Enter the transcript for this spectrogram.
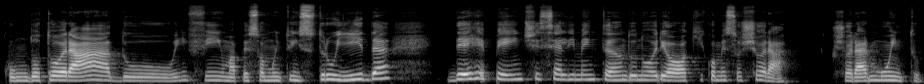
com doutorado, enfim, uma pessoa muito instruída, de repente se alimentando no orioque começou a chorar, chorar muito.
